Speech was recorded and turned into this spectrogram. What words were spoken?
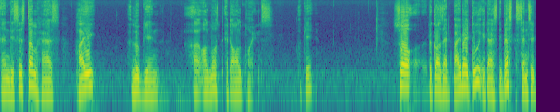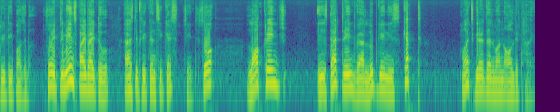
and the system has high loop gain uh, almost at all points. Okay. So, because at pi by 2 it has the best sensitivity possible. So, it remains pi by 2 as the frequency gets changed. So, lock range is that range where loop gain is kept much greater than 1 all the time.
